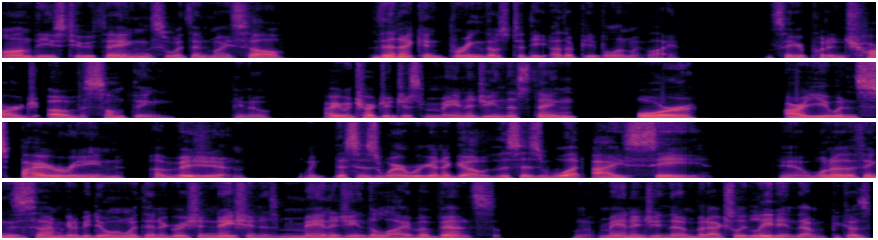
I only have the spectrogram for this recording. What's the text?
on these two things within myself, then I can bring those to the other people in my life. Let's say you're put in charge of something, you know, are you in charge of just managing this thing? Or are you inspiring a vision? Like, this is where we're going to go. This is what I see. You know, one of the things I'm going to be doing with Integration Nation is managing the live events, managing them, but actually leading them. Because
